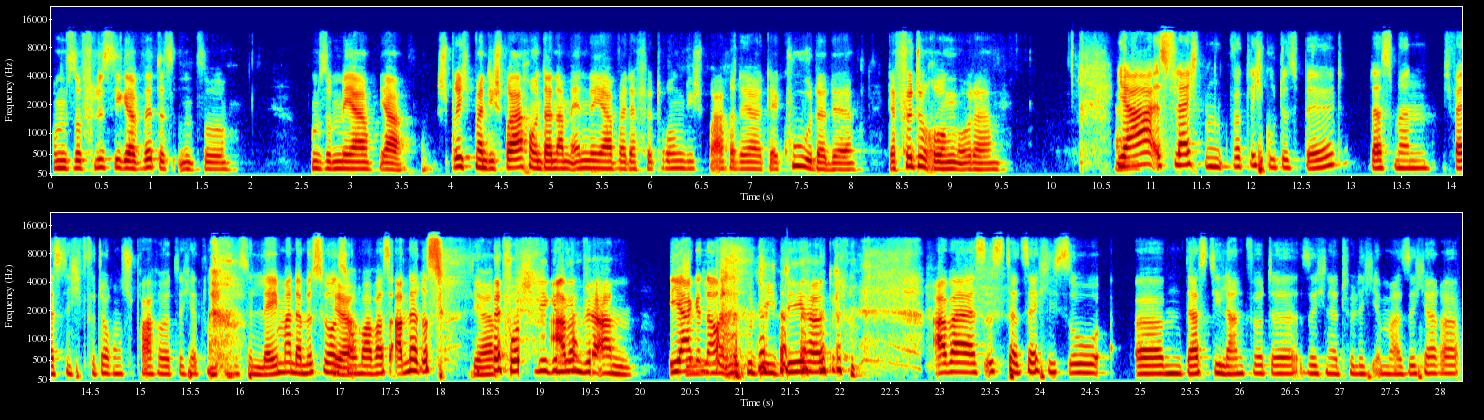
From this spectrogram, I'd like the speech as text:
umso flüssiger wird es und so, umso mehr, ja, spricht man die Sprache und dann am Ende ja bei der Fütterung die Sprache der, der Kuh oder der, der Fütterung oder. Ja. ist vielleicht ein wirklich gutes Bild, dass man, ich weiß nicht, Fütterungssprache hört sich jetzt noch ein bisschen lame an, da müssen wir uns ja. noch mal was anderes. Ja, Vorschläge Aber, nehmen wir an. Ja, genau. Wenn eine gute Idee hat. Aber es ist tatsächlich so, ähm, dass die Landwirte sich natürlich immer sicherer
